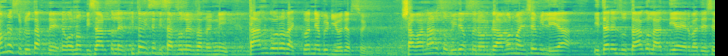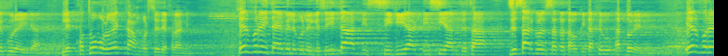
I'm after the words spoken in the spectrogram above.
আমরা ছোট থাকতে অন বিচার চলের, কি তো হয়েছে বিচার চলের জানেননি তান গরো রাতকুয়া নিয়ে ভিডিও দেখছেন সাবানার ছবি দেখছেন গ্রামের মানুষে মিলিয়া ইতারে জুতা গোলাত দিয়া এর বাদে সে ঘুরাইরা কত বড় এক কাম করছে দেখরানি এরপরে ইটা এভেলেবল হয়ে গেছে। ইটা সিডি আর ডিসি আর যেটা যে সার সাথে তাও কিতা কেউ আর ধরে নি। এরপরে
